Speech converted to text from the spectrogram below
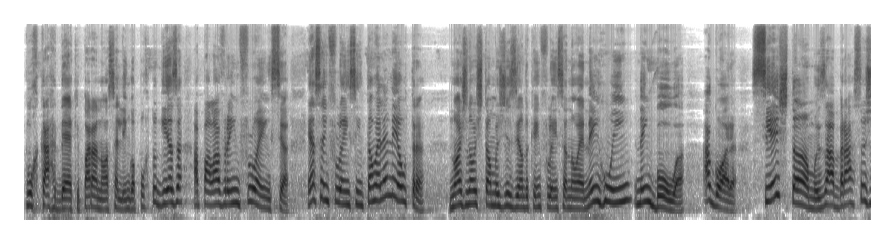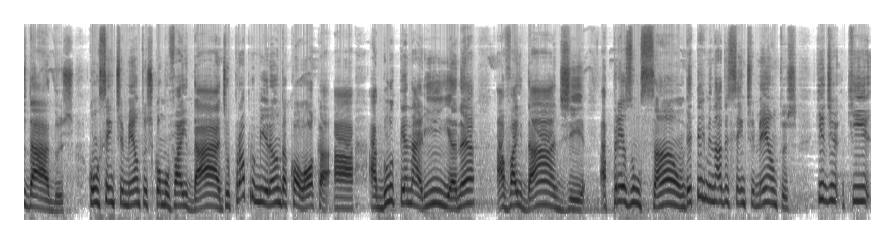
por Kardec para a nossa língua portuguesa, a palavra influência. Essa influência, então, ela é neutra. Nós não estamos dizendo que a influência não é nem ruim nem boa. Agora, se estamos a braços dados com sentimentos como vaidade, o próprio Miranda coloca a, a glutenaria, né? a vaidade, a presunção, determinados sentimentos que de, que,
